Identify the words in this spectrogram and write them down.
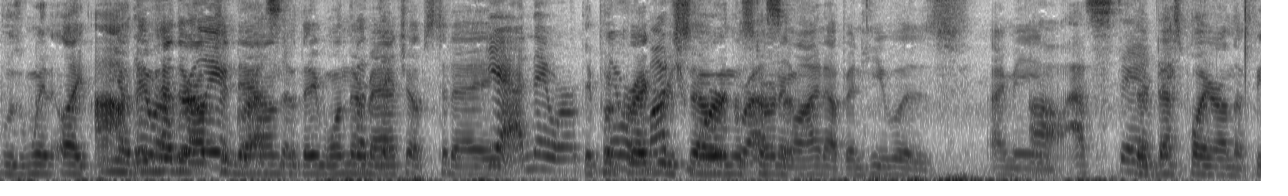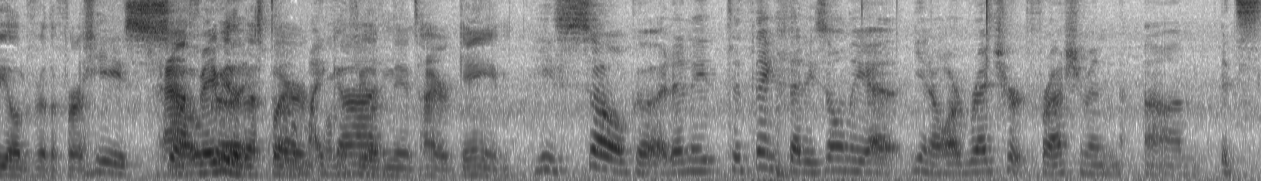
was win like Ah, you know they they've were had their really ups and downs, but they won their they- matchups today. yeah, and they were they put were Greg Rousseau in the starting lineup, and he was, I mean, Oh, outstanding! the best player on the field for the first He's half, so maybe the best player oh on God. the field in the entire game. He's so good, and he, to think that he's only a you know a redshirt freshman, um, it's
